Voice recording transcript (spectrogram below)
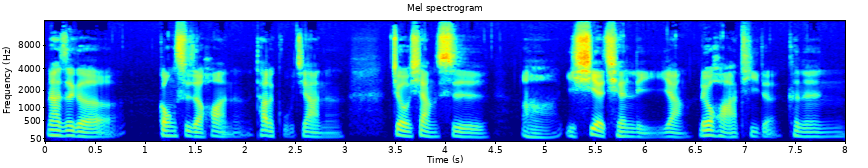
那这个公司的话呢，它的股价呢，就像是啊、一泻千里一样，溜滑梯的，可能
